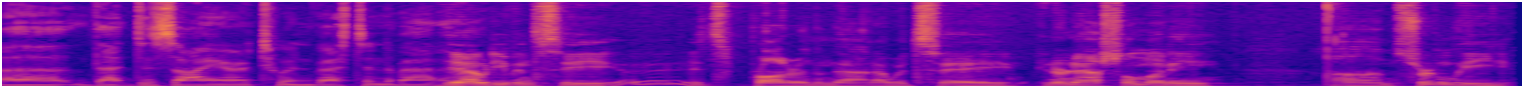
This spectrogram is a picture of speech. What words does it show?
uh, that desire to invest in Nevada? Yeah, I would even see it's broader than that. I would say international money, um, certainly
